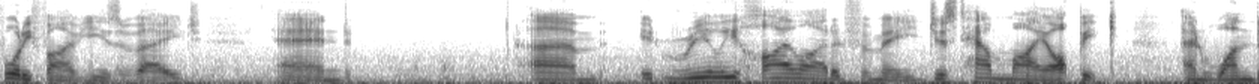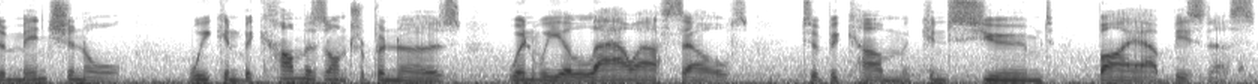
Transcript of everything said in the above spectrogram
45 years of age, and um, it really highlighted for me just how myopic and one dimensional we can become as entrepreneurs when we allow ourselves to become consumed by our business.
